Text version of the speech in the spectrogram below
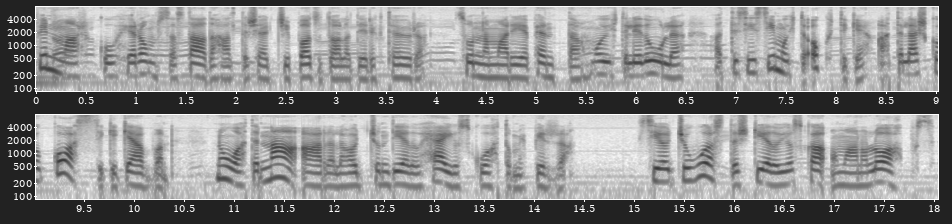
Finnmarkku ja Romsa stadahalte tjädji patsutala direktöra Sunna Marie Penta muisteli tuule, että siis simuiste oktike, että läskö koassike kävän, nuohte naa aarella hodjun tiedu häijus kuohtomi pirra. Sijoitju vuostas tiedu, jos kaapamaanu lohpus,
